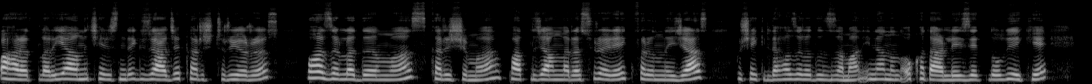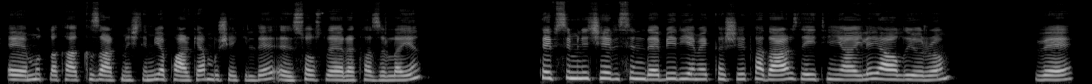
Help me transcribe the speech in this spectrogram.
baharatları yağın içerisinde güzelce karıştırıyoruz. Bu hazırladığımız karışımı patlıcanlara sürerek fırınlayacağız. Bu şekilde hazırladığınız zaman inanın o kadar lezzetli oluyor ki e, mutlaka kızartma işlemi yaparken bu şekilde e, soslayarak hazırlayın. Tepsimin içerisinde bir yemek kaşığı kadar zeytinyağı ile yağlıyorum. Ve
